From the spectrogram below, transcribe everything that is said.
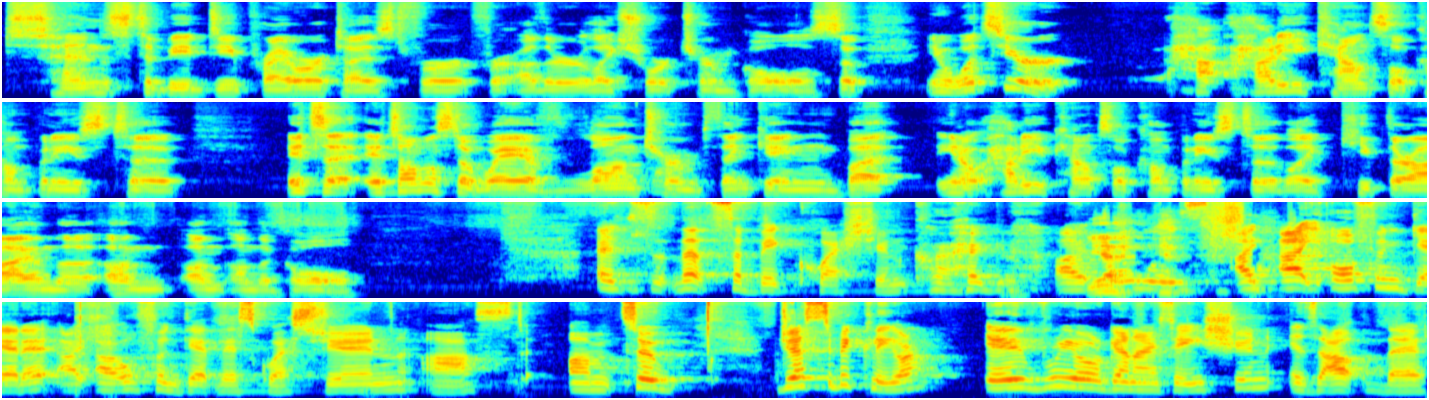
tends to be deprioritized for for other like short term goals. So you know, what's your how how do you counsel companies to? It's a it's almost a way of long term thinking, but you know, how do you counsel companies to like keep their eye on the on on, on the goal? It's, that's a big question, Craig. I yeah. always, I, I often get it. I, I often get this question asked. Um, so, just to be clear, every organization is out there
